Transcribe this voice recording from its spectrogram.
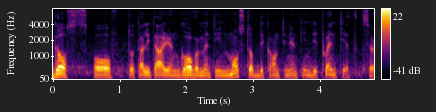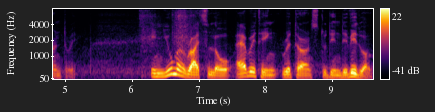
ghosts of totalitarian government in most of the continent in the 20th century. In human rights law, everything returns to the individual.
